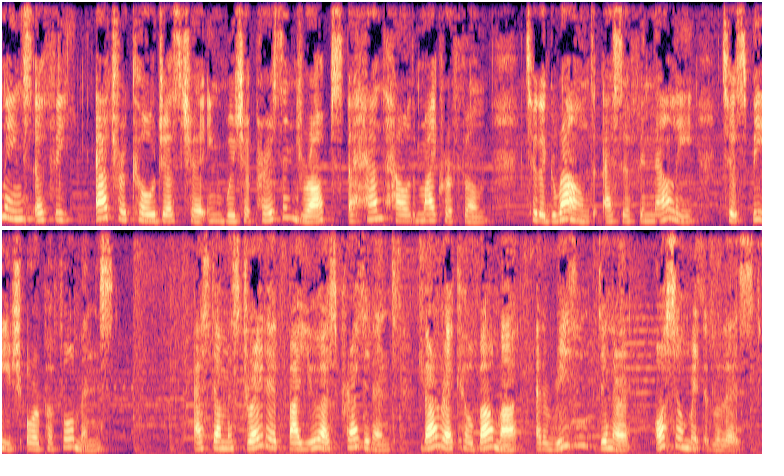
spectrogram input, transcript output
means a theatrical gesture in which a person drops a handheld microphone to the ground as a finale to a speech or performance. As demonstrated by US President Barack Obama at a recent dinner also made the list.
